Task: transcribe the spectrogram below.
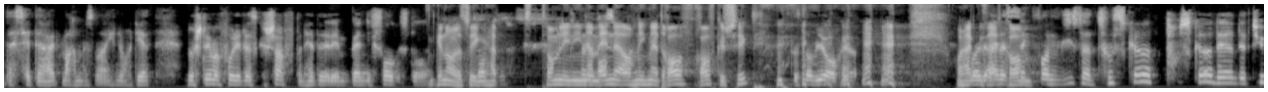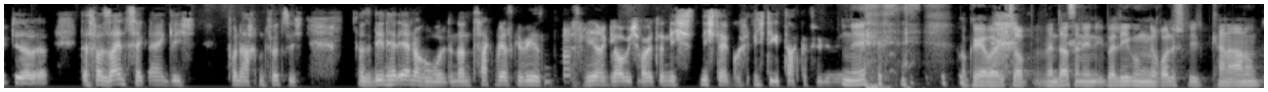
das hätte er halt machen müssen eigentlich noch. Die hat, nur stell dir mal vor, der hätte das geschafft, dann hätte er dem Ben nicht vorgestorben. Genau, deswegen hat Tomlin ihn am Ende auch nicht mehr drauf raufgeschickt. Das glaube ich auch, ja. Und hat Weil der gesagt, eine komm, Sack von, der, Tusker? Tusker, der, der Typ, der, das war sein Sack eigentlich von 48. Also den hätte er noch geholt und dann zack wäre es gewesen. Das wäre, glaube ich, heute nicht, nicht der richtige Tag dafür gewesen. Nee. Okay, aber ich glaube, wenn das in den Überlegungen eine Rolle spielt, keine Ahnung.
